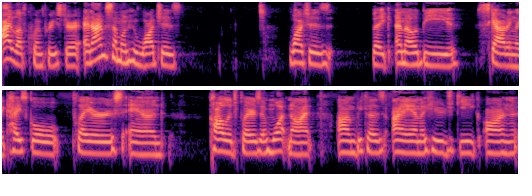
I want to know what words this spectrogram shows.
I love Quinn Priester, and I'm someone who watches watches like MLB scouting, like high school players and college players and whatnot, um, because I am a huge geek on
